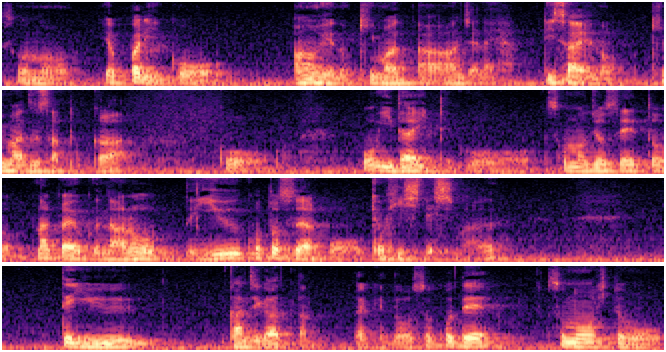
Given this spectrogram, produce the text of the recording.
そのやっぱりこうアンへの気まあアンじゃないやリサへの気まずさとかこうを抱いてこうその女性と仲良くなろうっていうことすらこう拒否してしまう。っていう感じがあったんだけどそこでその人を、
